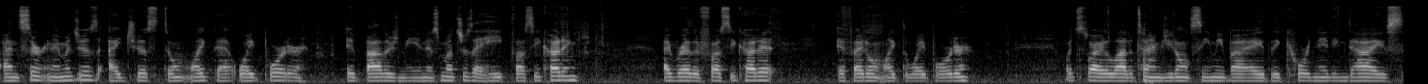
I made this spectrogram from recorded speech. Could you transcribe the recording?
on certain images, I just don't like that white border. It bothers me, and as much as I hate fussy cutting, I'd rather fussy cut it if I don't like the white border. Which is why a lot of times you don't see me buy the coordinating dies.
